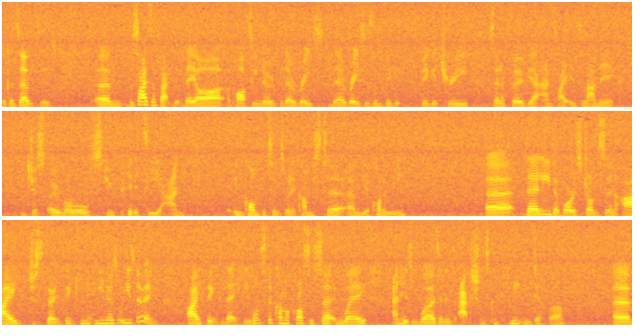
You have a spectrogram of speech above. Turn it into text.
the Conservatives. Um, besides the fact that they are a party known for their race, their racism, bigot- bigotry, xenophobia, anti-Islamic, just overall stupidity and incompetence when it comes to um, the economy, uh, their leader Boris Johnson, I just don't think he he knows what he's doing. I think that he wants to come across a certain way, and his words and his actions completely differ. Um,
